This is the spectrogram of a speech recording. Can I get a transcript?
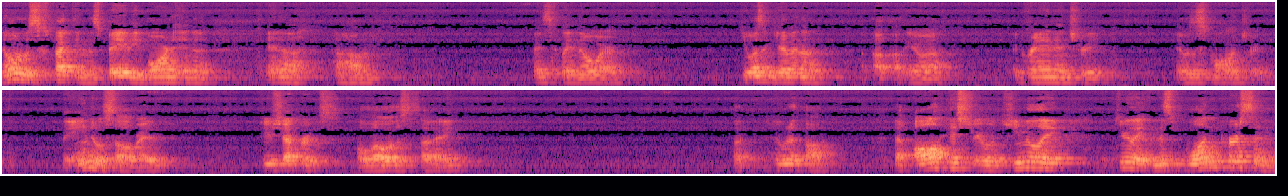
No one was expecting this baby born in a, in a, um, basically nowhere. He wasn't given a, a, a you know, a, a grand entry. It was a small entry. The angels celebrated. A few shepherds, a low of the society. But who would have thought? that all history would accumulate, accumulate in this one person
